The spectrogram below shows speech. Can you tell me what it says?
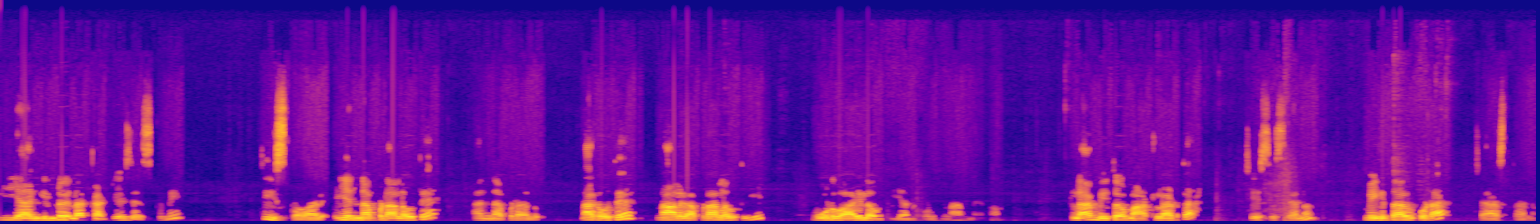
ఈ యాంగిల్లో ఇలా కట్ చేసేసుకుని తీసుకోవాలి. ఎన్ని అప్పడాలు అవుతాయి? అన్ని అప్పడాలు. నాకు నాలుగు అప్పడాలు అవుతాయి. మూడు వాయిలు అవుతాయి అనుకుంటున్నాను నేను. ఇలా మీతో మాట్లాడతా చేసేసాను. మిగతావి కూడా చేస్తాను.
